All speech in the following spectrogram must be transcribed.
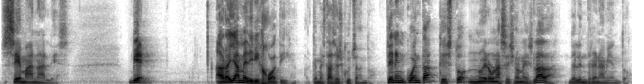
semanales. Bien, Ahora ya me dirijo a ti, que me estás escuchando. Ten en cuenta que esto no era una sesión aislada del entrenamiento.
